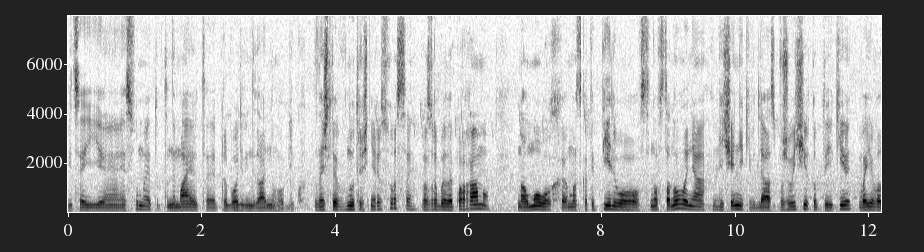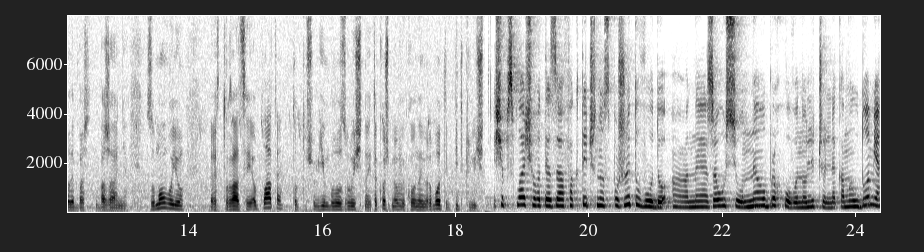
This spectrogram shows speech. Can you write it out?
від цієї е, суми, тобто не мають е, приборів індивідуального обліку. Знайшли внутрішні ресурси, розробили програму на умовах, е, пільгового встановлення лічильників для споживачів, тобто які виявили баж- бажання з умовою реструктуризації оплати, тобто щоб їм було зручно, і також ми виконуємо роботи під ключ. Щоб сплачувати за фактично спожиту воду, а не за усю необраховану лічильниками у домі,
